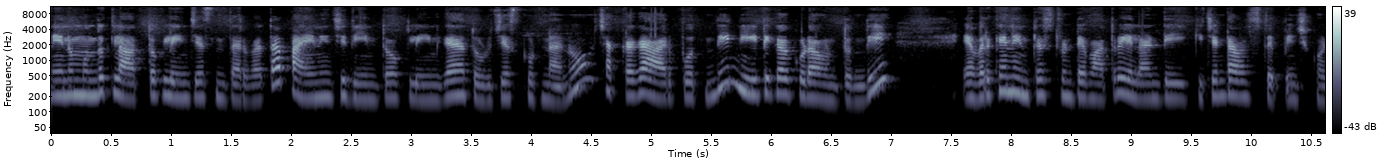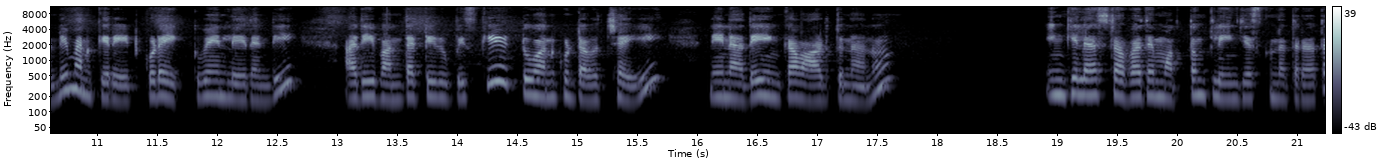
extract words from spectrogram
నేను ముందు క్లాత్తో క్లీన్ చేసిన తర్వాత పైనుంచి దీంతో క్లీన్గా తుడిచేసుకుంటున్నాను. చక్కగా ఆరిపోతుంది నీట్గా కూడా ఉంటుంది. ఎవరికైనా ఇంట్రెస్ట్ ఉంటే మాత్రం ఇలాంటి కిచెన్ టవల్స్ తెప్పించుకోండి. మనకి రేట్ కూడా ఎక్కువేం లేదండి. అది వన్ థర్టీ రూపీస్కి టూ అనుకుంటా వచ్చాయి. నేను అదే ఇంకా వాడుతున్నాను. ఇంక ఇలా స్టవ్ అదే మొత్తం క్లీన్ చేసుకున్న తర్వాత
